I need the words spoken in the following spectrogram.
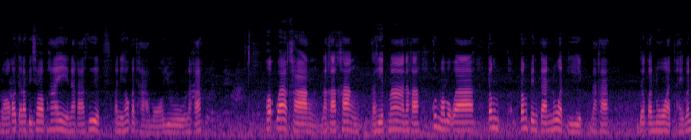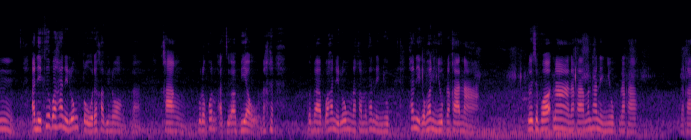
หมอก็จะรับผิดชอบให้นะคะ คืออันนี้เขากระถาหมออยู่นะคะ เพราะว่าคางนะคะข้างกระเฮ็ดมานะคะ คุณหมอบอกว่าต้องต้องเป็นการนวดอีกนะคะเดี๋ยวก็นวดให้มันอันนี้คือว่าท่านนี่ลงตัวนะคะพี่น้องอ่าข้าง ผู้ละคนอาจจะว่าเบี้ยวนะเพิ่นว่าว่าท่านนี่ลงนะคะ มันท่านนี่ยุบท่านนี่กับท่านนี่ยุบนะคะหนาโดยเฉพาะหน้านะคะ มันท่านในยุบนะคะนะคะ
